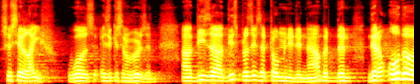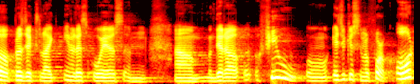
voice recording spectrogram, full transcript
SUSE Life, was educational version. Uh, these, are, these projects are terminated now, but then there are other projects like Endless OS, and um, there are a few uh, educational work. Or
